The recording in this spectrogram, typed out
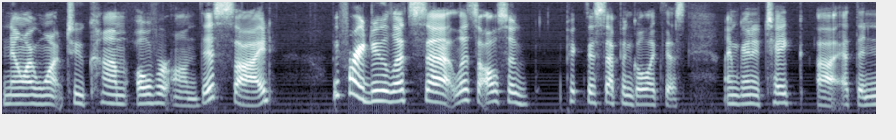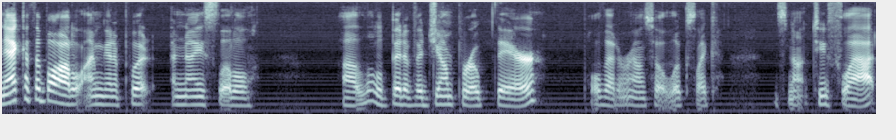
Now I want to come over on this side. Before I do, let's, uh, let's also pick this up and go like this. I'm going to take, uh, at the neck of the bottle, I'm going to put a nice little, a little bit of a jump rope there pull that around so it looks like it's not too flat.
